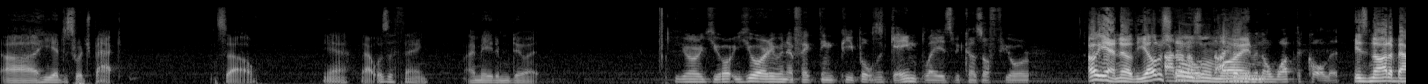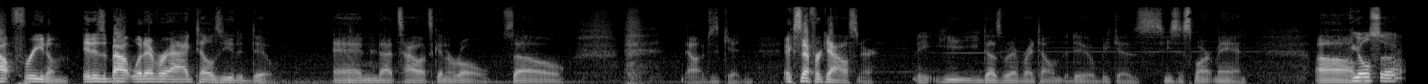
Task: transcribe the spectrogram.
uh, he had to switch back. So yeah, that was a thing. I made him do it. You're you're you are even affecting people's gameplays because of your. Oh yeah, no, the Elder Scrolls know. I don't even know what to call it. is not about freedom. It is about whatever Ag tells you to do, and that's how it's going to roll. So, no, I'm just kidding. Except for Galsner, he he does whatever I tell him to do because he's a smart man. Um, we also,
